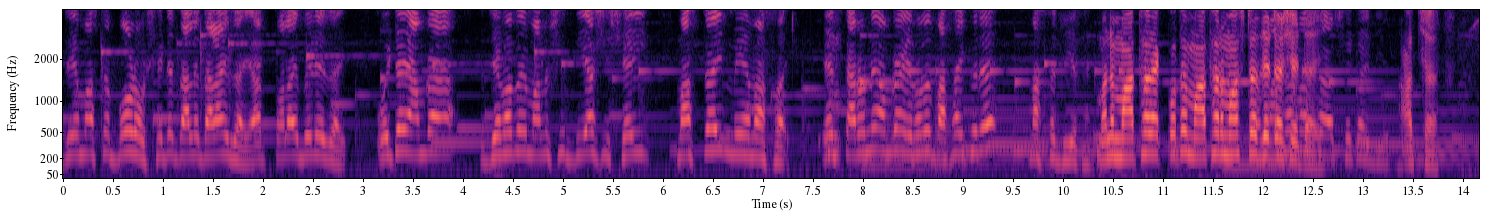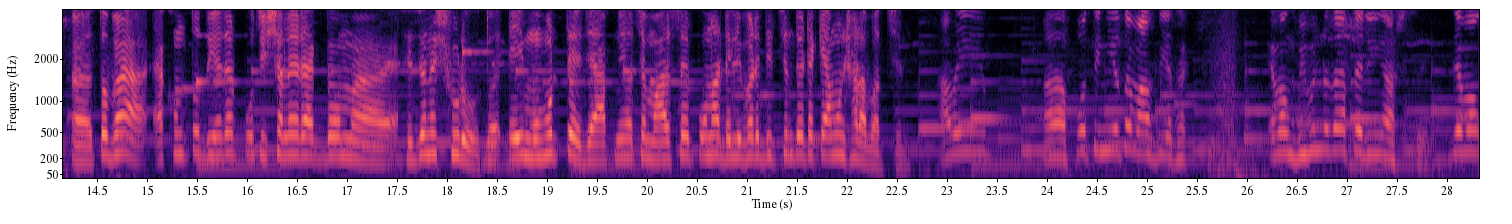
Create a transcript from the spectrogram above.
যে মাছটা বড় সেটা জালে দাঁড়ায় যায় আর তলায় বেড়ে যায়। ওইটাই আমরা যেভাবে মানুষের দিয়ে আসি সেই মাছটাই মেয়ে মাছ হয়। এর কারণে আমরা এভাবে বাছাই করে মাছটা দিয়ে থাকি। মানে মাথার এক কথা মাথার মাছটা যেটা সেটাই। সেটাই দিয়ে আচ্ছা তো ভাই এখন তো দু হাজার পঁচিশ সালের একদম সিজনের শুরু তো এই মুহূর্তে যে আপনি হচ্ছে মাছের পোনা ডেলিভারি দিচ্ছেন তো এটা কেমন সাড়া পাচ্ছেন? আমি প্রতিনিয়ত মাছ দিয়ে থাকছি এবং বিভিন্ন জায়গাতে রিং আসছে। যেমন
